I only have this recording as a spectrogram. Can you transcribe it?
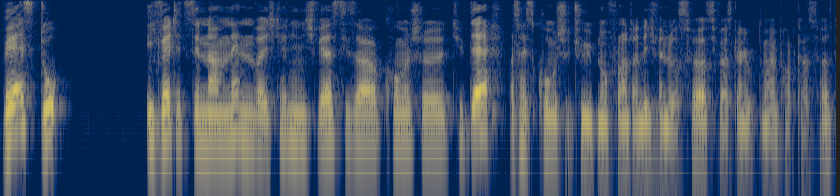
Wer ist do. Ich werde jetzt den Namen nennen, weil ich kenne ihn nicht. Wer ist dieser komische Typ? Der, was heißt komische Typ? No front an dich, wenn du das hörst. Ich weiß gar nicht, ob du meinen Podcast hörst.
